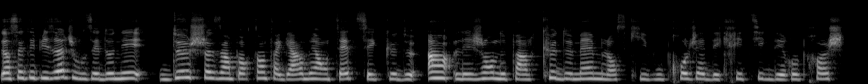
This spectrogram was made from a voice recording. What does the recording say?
Dans cet épisode, je vous ai donné deux choses importantes à garder en tête. C'est que de un, les gens ne parlent que d'eux-mêmes lorsqu'ils vous projettent des critiques, des reproches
